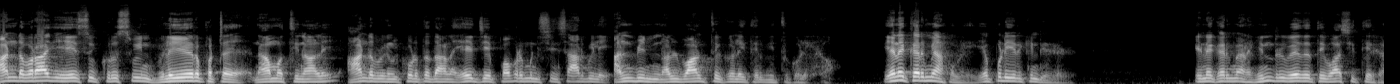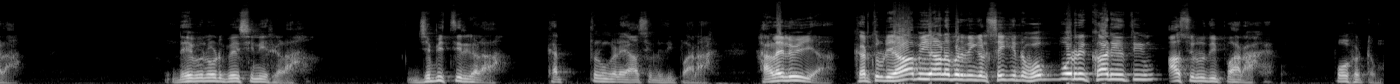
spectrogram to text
ஆண்டவராக இயேசு கிறிஸ்துவின் விலையேறப்பட்ட நாமத்தினாலே ஆண்டவர்கள் கொடுத்ததான ஏஜே பவர் மினிஸ்டின் சார்பிலே அன்பின் நல்வாழ்த்துக்களை தெரிவித்துக் கொள்கிறோம். என அருமையானவர்களே எப்படி இருக்கின்றீர்கள்? என கருமையான இன்று வேதத்தை வாசித்தீர்களா? தேவனோடு பேசினீர்களா? ஜெபித்தீர்களா? கர்த்தர் உங்களை ஆசீர்வதிப்பாரா ஹலலுயா கர்த்தருடைய ஆவியானவர் நீங்கள் செய்கின்ற ஒவ்வொரு காரியத்தையும் ஆசீர்வதிப்பாராக. போகட்டும்.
